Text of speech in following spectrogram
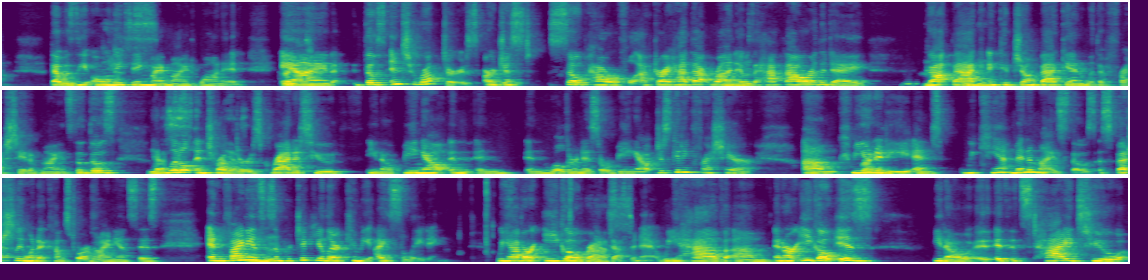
That was the only yes. thing my mind wanted. Great. And those interrupters are just so powerful. After I had that run, mm-hmm. it was mm-hmm. a half hour of the day, mm-hmm. got back mm-hmm. and could jump back in with a fresh state of mind. So those yes. little interrupters, yes. gratitude, you know, being out in in in wilderness or being out just getting fresh air, um, community, right. and we can't minimize those, especially when it comes to our no. finances. And finances mm-hmm. in particular can be isolating we have our ego wrapped yes. up in it we have um and our ego is you know it, it's tied to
